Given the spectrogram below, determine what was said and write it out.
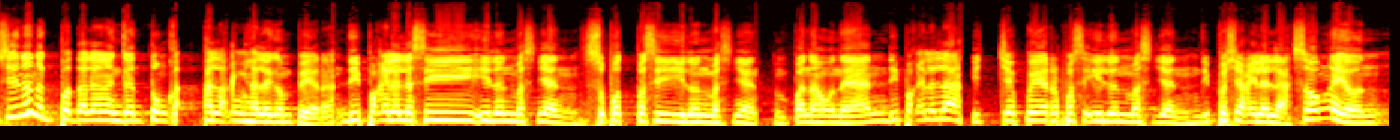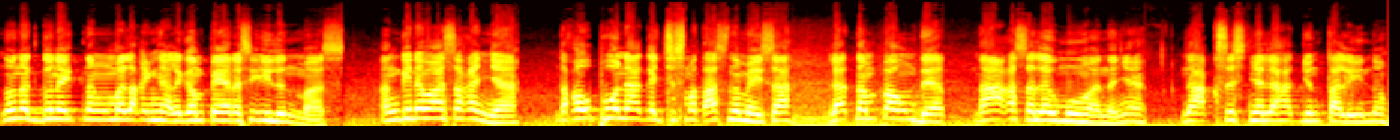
Sino nagpadala ng gantong ka- kalaking halagang pera? Hindi pa kilala si Elon Musk yan. Supot pa si Elon Musk yan. Nung panahon na yan, hindi pa kilala. Itchapera pa si Elon Musk yan. Hindi pa siya kilala. So ngayon, nung nag-donate ng malaking halagang pera si Elon Musk, ang ginawa sa kanya, nakaupo na agad siya sa mataas na mesa. Lahat ng founder, nakakasalamuhan na niya. Na-access niya lahat yung talino.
